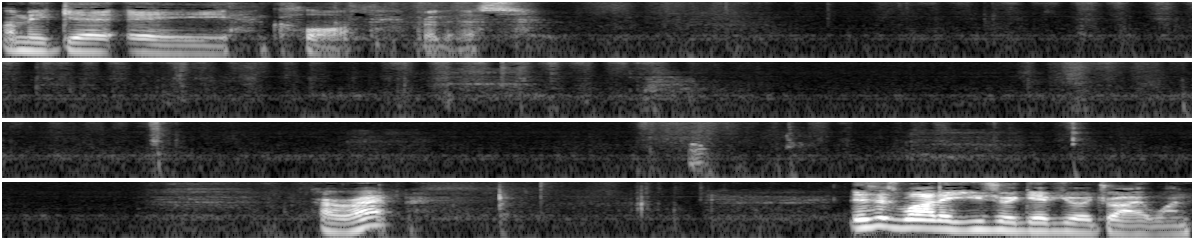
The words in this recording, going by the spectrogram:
Let me get a cloth for this. All right. This is why they usually give you a dry one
